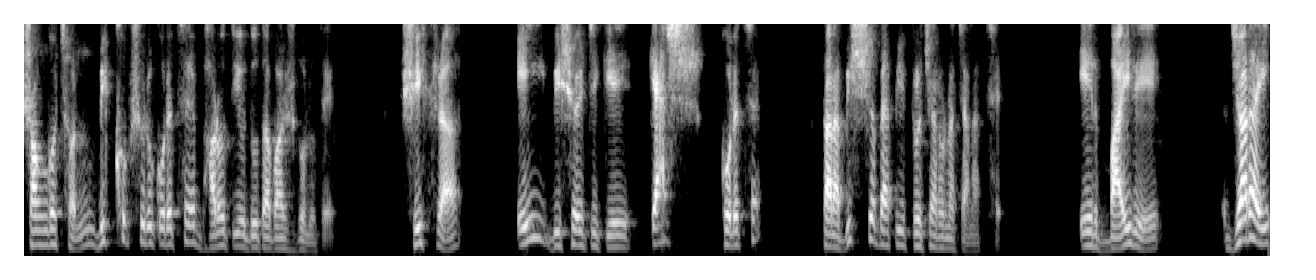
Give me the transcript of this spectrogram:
সংগঠন বিক্ষোভ শুরু করেছে ভারতীয় দূতাবাসগুলোতে। শিখরা এই বিষয়টিকে ক্যাশ করেছে। তারা বিশ্বব্যাপী প্রচারণা চালাচ্ছে। এর বাইরে যারাই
